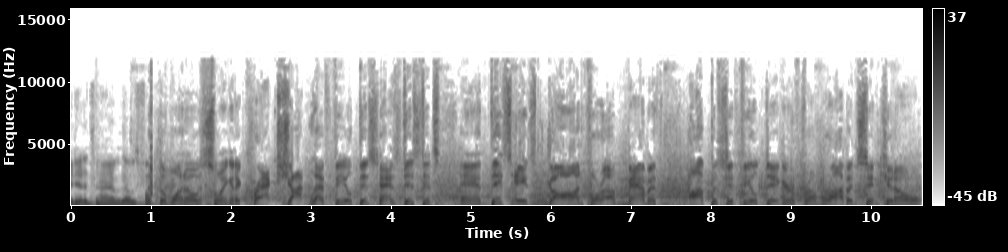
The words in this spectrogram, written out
they did it tonight. That was fun. The 1 0 swing and a crack shot left field. This has distance, and this is gone for a mammoth opposite field dinger from Robinson Cano.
